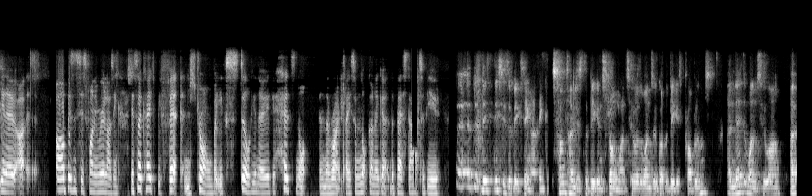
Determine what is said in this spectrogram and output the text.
you know, uh, our business is finally realizing it's okay to be fit and strong, but you still, you know, if your head's not in the right place. I'm not going to get the best out of you. Uh, this, this is a big thing, I think. Sometimes it's the big and strong ones who are the ones who've got the biggest problems. And they're the ones who are, uh,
